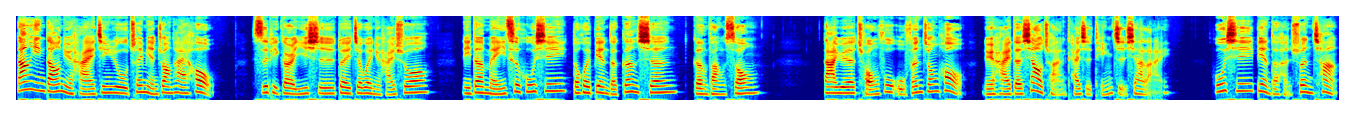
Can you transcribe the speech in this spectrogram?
当引导女孩进入催眠状态后，斯皮格尔医师对这位女孩说：“你的每一次呼吸都会变得更深、更放松。大约重复五分钟后，女孩的哮喘开始停止下来，呼吸变得很顺畅。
